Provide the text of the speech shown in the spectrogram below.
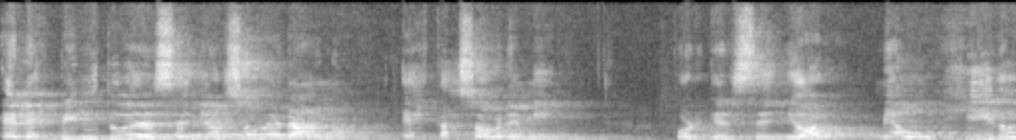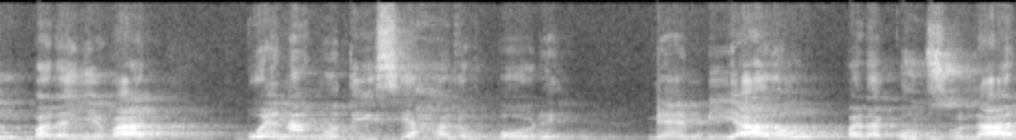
El Espíritu del Señor soberano está sobre mí, porque el Señor me ha ungido para llevar buenas noticias a los pobres. Me ha enviado para consolar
